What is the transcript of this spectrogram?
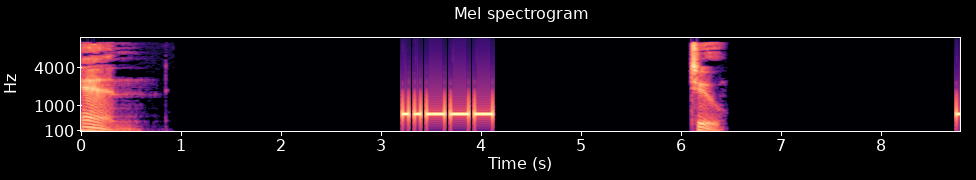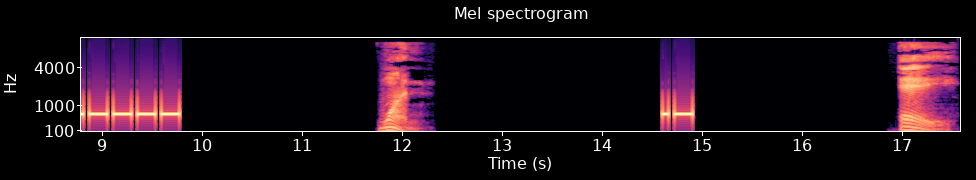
N. Two. One. A.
